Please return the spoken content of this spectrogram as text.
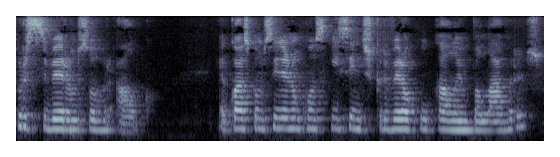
perceberam sobre algo. É quase como se ainda não conseguissem descrever ou colocá-lo em palavras.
